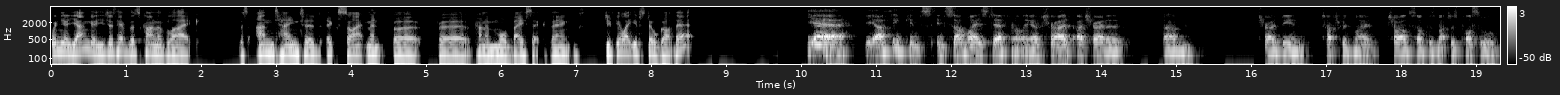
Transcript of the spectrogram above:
when you're younger, you just have this kind of like this untainted excitement for for kind of more basic things. Do you feel like you've still got that? Yeah, yeah. I think in in some ways, definitely. I tried. I try to um, try to be in touch with my child self as much as possible.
